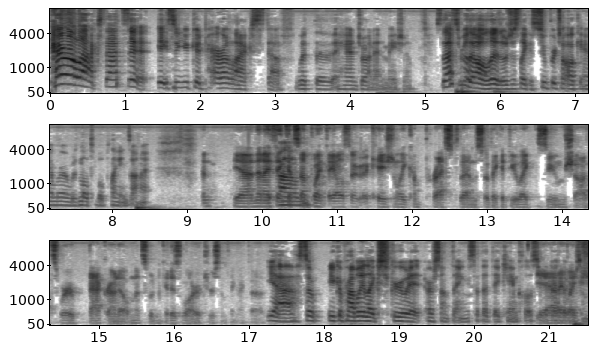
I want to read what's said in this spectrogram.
parallax. That's it. It- So you could parallax stuff with the hand drawn animation. So that's really all it is. It was just like a super tall camera with multiple planes on it. Yeah, and then I think at some Um, point they also occasionally compressed them so they could do like zoom shots where background elements wouldn't get as large or something like that. Yeah, so you could probably like screw it or something so that they came closer Yeah, they or like something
